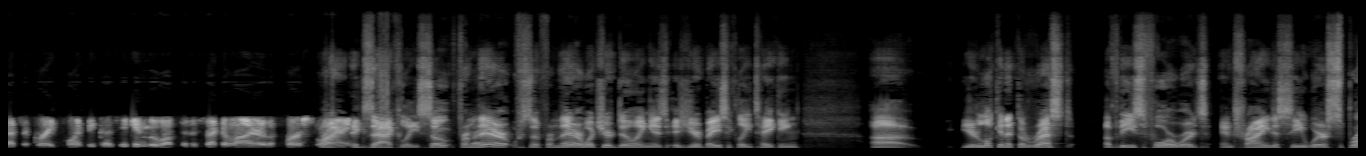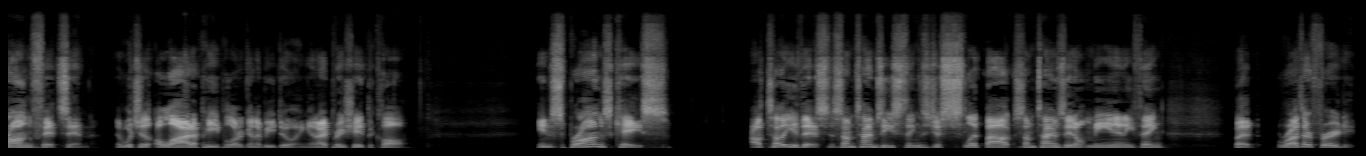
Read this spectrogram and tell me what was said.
that's a great point because he can move up to the second line or the first line. Right, exactly. So from Right. there, so from there, what you're doing is is you're basically taking, uh, you're looking at the rest of these forwards and trying to see where Sprong fits in, and which is a lot of people are going to be doing. And I appreciate the call. In Sprong's case, I'll tell you this: sometimes these things just slip out. Sometimes they don't mean anything. But Rutherford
